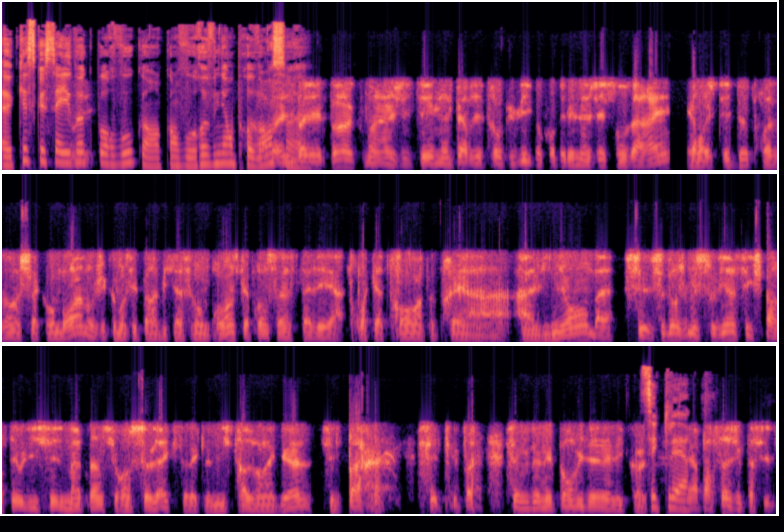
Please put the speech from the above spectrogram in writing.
Euh, qu'est-ce que ça évoque pour vous quand, quand, vous revenez en Provence ah bah, Une bonne époque. Moi, j'étais, mon père faisait très au public, donc on déménageait sans arrêt et on restait deux trois ans à chaque endroit. Donc j'ai commencé par habiter à Salon-de-Provence puis après on s'est installé à 3-4 ans à peu près à, Avignon. Bah, ce, dont je me souviens, c'est que je partais au lycée le matin sur un Solex avec le Mistral dans la gueule. C'est pas, c'était pas, ça vous donnait pas envie d'aller à l'école. C'est clair. Mais à part ça, j'ai passé de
